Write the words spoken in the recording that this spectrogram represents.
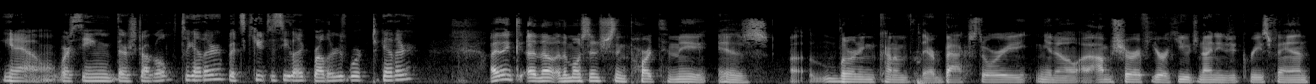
You know, we're seeing their struggle together, but it's cute to see like brothers work together. I think uh, the, the most interesting part to me is uh, learning kind of their backstory. You know, I'm sure if you're a huge 90 Degrees fan,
